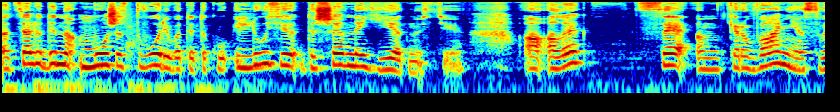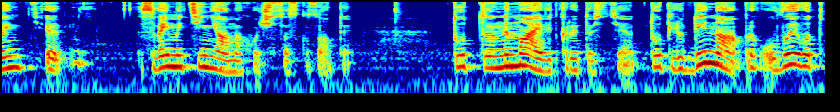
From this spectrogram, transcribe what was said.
Е, Ця людина може створювати таку ілюзію дешевної єдності, але це ем, керування своїм, е, своїми тінями, хочеться сказати. Тут е, немає відкритості. Тут людина, ви от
